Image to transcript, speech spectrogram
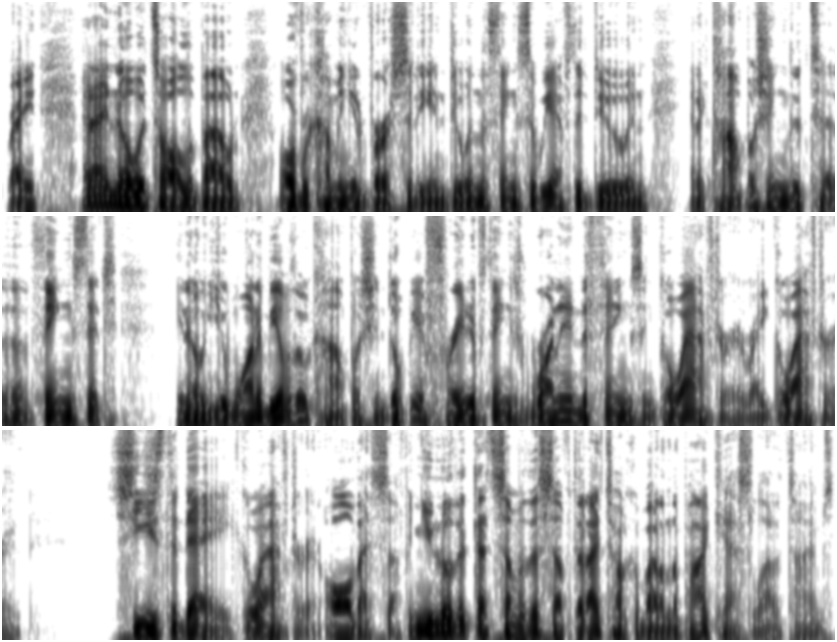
Right. And I know it's all about overcoming adversity and doing the things that we have to do and, and accomplishing the, t- the things that, you know, you want to be able to accomplish and don't be afraid of things, run into things and go after it, right? Go after it seize the day, go after it, all that stuff. And you know that that's some of the stuff that I talk about on the podcast a lot of times.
